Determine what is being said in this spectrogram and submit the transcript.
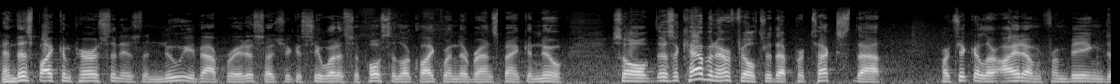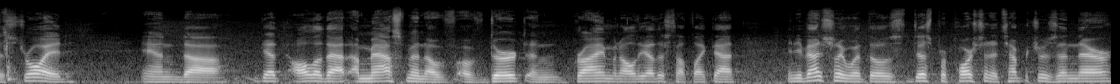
And this by comparison is the new evaporator so that you can see what it's supposed to look like when they're brand spanking new. So there's a cabin air filter that protects that particular item from being destroyed and uh, get all of that amassment of, of dirt and grime and all the other stuff like that. And eventually with those disproportionate temperatures in there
